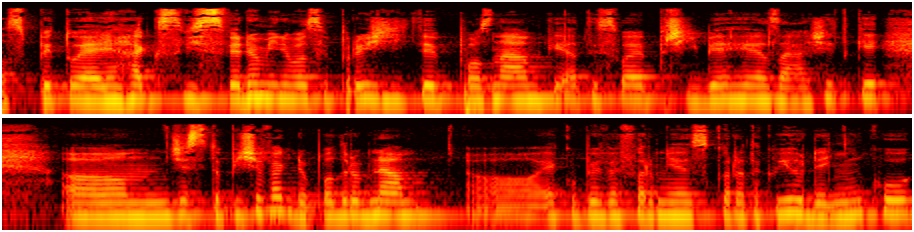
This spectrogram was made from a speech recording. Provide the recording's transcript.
spituje nějak svý svědomí nebo si projíždí ty poznámky a ty svoje příběhy a zážitky, um, že si to píše fakt dopodrobna, uh, jakoby ve formě skoro takového deníku.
